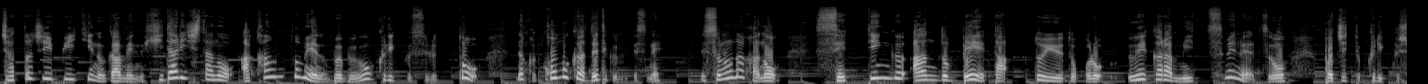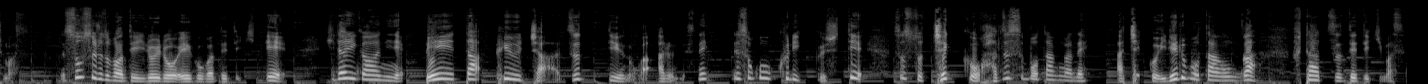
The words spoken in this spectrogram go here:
チャット GPT の画面の左下のアカウント名の部分をクリックすると、なんか項目が出てくるんですね。でその中のセッティングベータというところ、上から3つ目のやつをポチッとクリックします。そうするとまたいろいろ英語が出てきて、左側にね、ベータフューチャーズっていうのがあるんですね。で、そこをクリックして、そうするとチェックを外すボタンがね、あ、チェックを入れるボタンが2つ出てきます。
